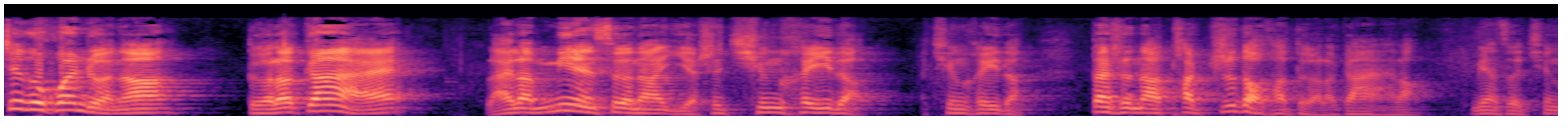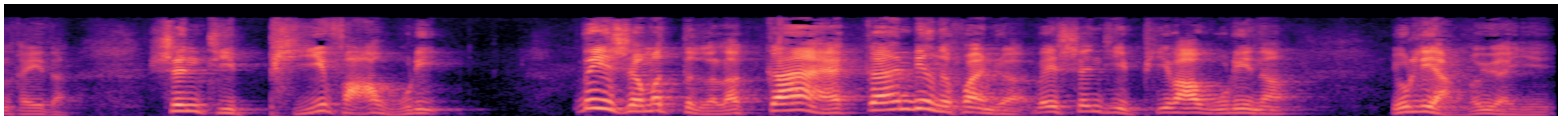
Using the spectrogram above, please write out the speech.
这个患者呢得了肝癌，来了，面色呢也是青黑的，青黑的。但是呢，他知道他得了肝癌了，面色青黑的，身体疲乏无力。为什么得了肝癌、肝病的患者为身体疲乏无力呢？有两个原因，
